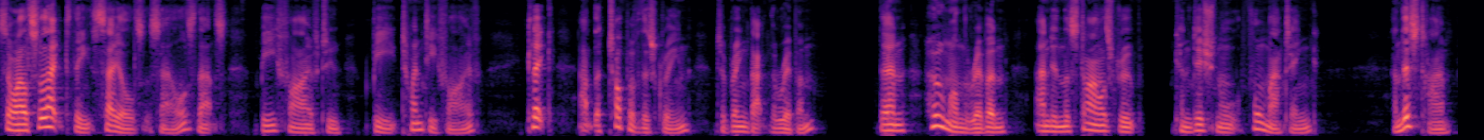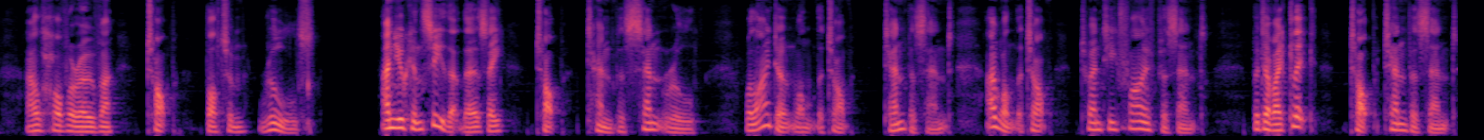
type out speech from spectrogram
So I'll select the sales cells, that's B5 to B25, click at the top of the screen to bring back the ribbon, then Home on the ribbon and in the Styles group Conditional Formatting, and this time I'll hover over Top Bottom Rules. And you can see that there's a top 10% rule. Well, I don't want the top 10%, I want the top 25%. But if I click top 10%,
